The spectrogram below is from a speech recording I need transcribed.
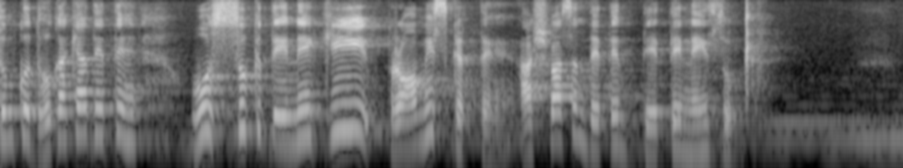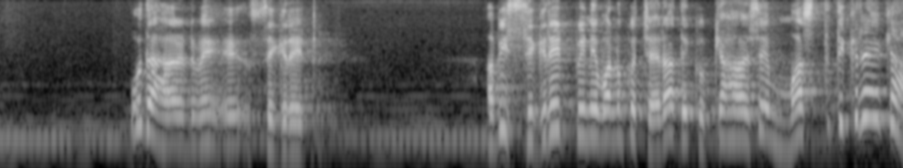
तुमको धोखा क्या देते हैं? वो सुख देने की प्रॉमिस करते हैं, आश्वासन देते देते नहीं सुख। उदाहरण में सिगरेट। अभी सिगरेट पीने वालों को चेहरा देखो, क्या ऐसे मस्त दिख रहे हैं क्या?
